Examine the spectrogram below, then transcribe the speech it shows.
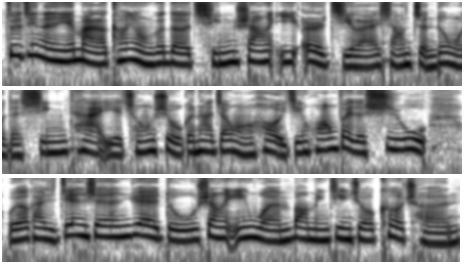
最近呢，也买了康永哥的情商一二级来，想整顿我的心态，也充实我跟他交往后已经荒废的事物。我又开始健身、阅读、上英文、报名进修课程，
